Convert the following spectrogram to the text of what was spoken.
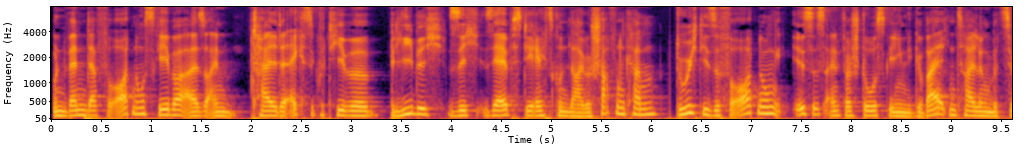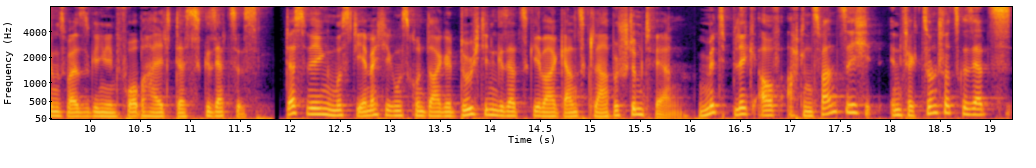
Und wenn der Verordnungsgeber, also ein Teil der Exekutive, beliebig sich selbst die Rechtsgrundlage schaffen kann, durch diese Verordnung ist es ein Verstoß gegen die Gewaltenteilung bzw. gegen den Vorbehalt des Gesetzes. Deswegen muss die Ermächtigungsgrundlage durch den Gesetzgeber ganz klar bestimmt werden. Mit Blick auf 28 Infektionsschutzgesetz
